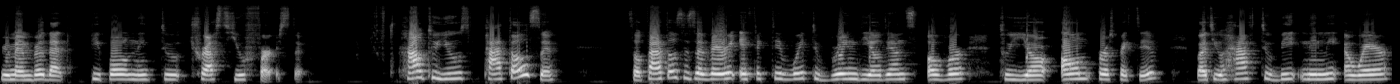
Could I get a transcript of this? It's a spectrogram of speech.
remember that people need to trust you first. How to use pathos? So pathos is a very effective way to bring the audience over to your own perspective but you have to be mainly aware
